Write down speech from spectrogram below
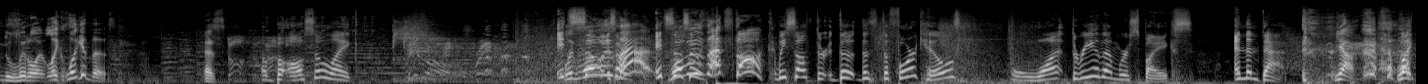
little. Like, look at this. That's, Uh, but also like it's like, so, what was sorry, that? It's what so, was that stock? We saw th the, the the four kills. One, three of them were spikes, and then that. Yeah, like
